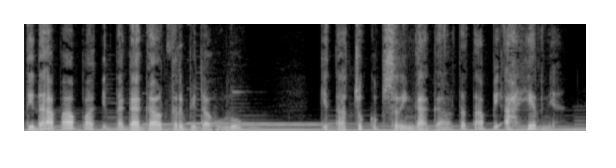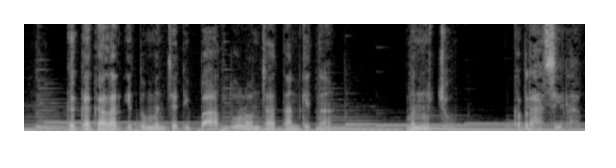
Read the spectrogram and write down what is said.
Tidak apa-apa kita gagal terlebih dahulu, kita cukup sering gagal, tetapi akhirnya kegagalan itu menjadi batu loncatan kita menuju keberhasilan.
